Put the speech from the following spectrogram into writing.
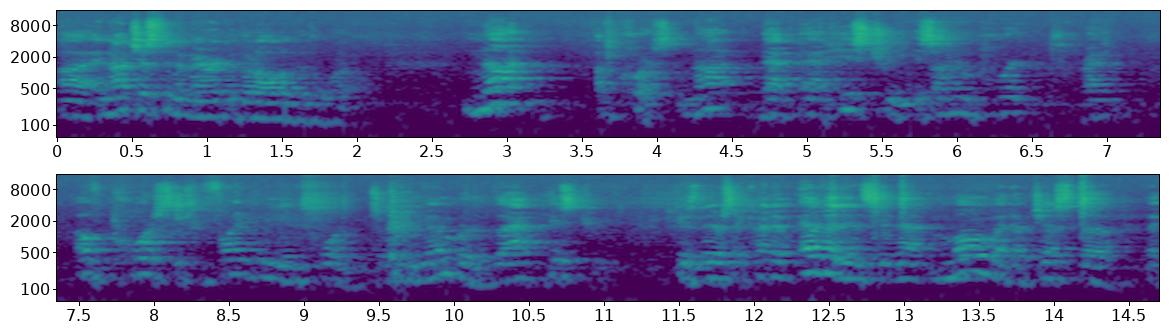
Uh, and not just in America, but all over the world. Not, of course, not that that history is unimportant, right? Of course, it's vitally important to remember that history because there's a kind of evidence in that moment of just the, the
